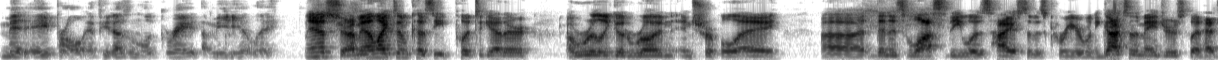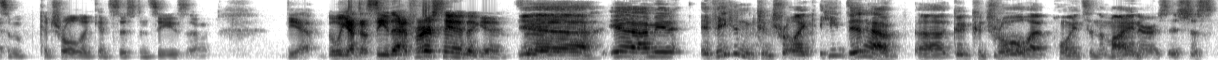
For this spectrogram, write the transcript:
mid-April if he doesn't look great immediately. yeah, that's true. I mean, I liked him because he put together a really good run in AAA. Uh, then his velocity was highest of his career when he got to the majors, but had some control inconsistencies, and yeah, we got to see that firsthand again. So. Yeah, yeah. I mean, if he can control, like he did have uh, good control at points in the minors. It's just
